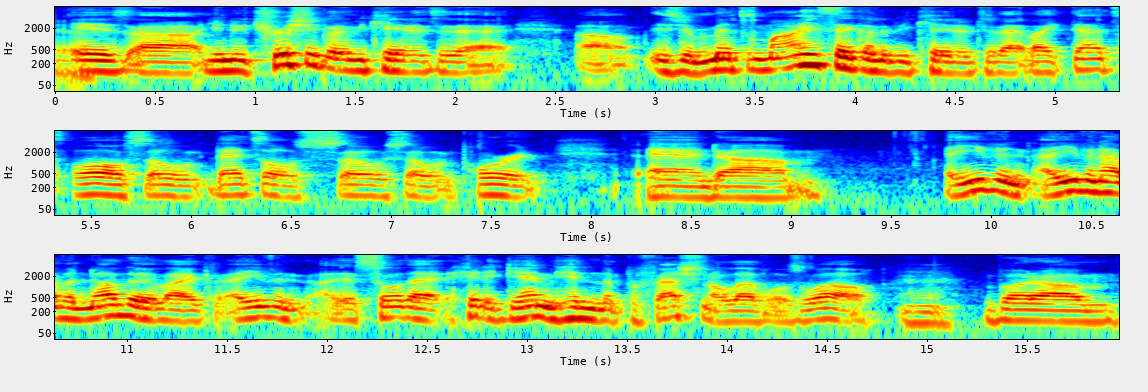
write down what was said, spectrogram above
Yeah. Is uh, your nutrition going to be catered to that? Uh, is your mental mindset going to be catered to that? Like that's all so that's all so so important. And um, I even I even have another like I even I saw that hit again hitting the professional level as well. But um,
